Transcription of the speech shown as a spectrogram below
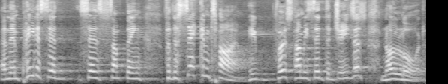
And then Peter said, says something for the second time. He, first time he said to Jesus, No, Lord.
